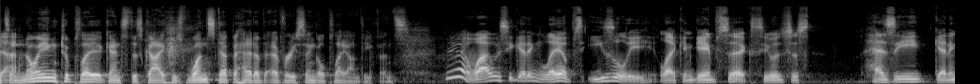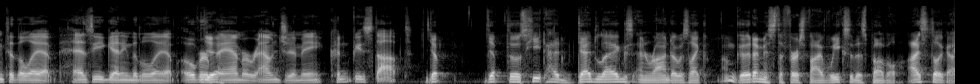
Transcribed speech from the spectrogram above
It's annoying to play against this guy who's one step ahead of every single play on defense. Yeah, why was he getting layups easily? Like in Game Six, he was just Hezzy getting to the layup, Hezzy getting to the layup, over Yeah. Bam, around Jimmy, couldn't be stopped. Yep. Yep, those Heat had dead legs, and Rondo was like, "I'm good. I missed the first five weeks of this bubble. I still got,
